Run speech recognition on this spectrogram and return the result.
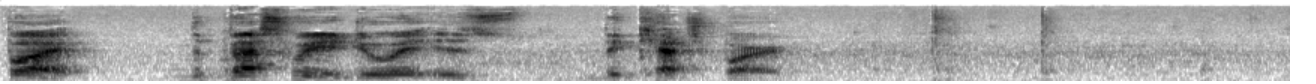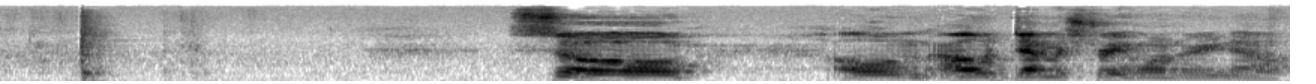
but the best way to do it is the catch bar. So, I'll, I'll demonstrate one right now.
